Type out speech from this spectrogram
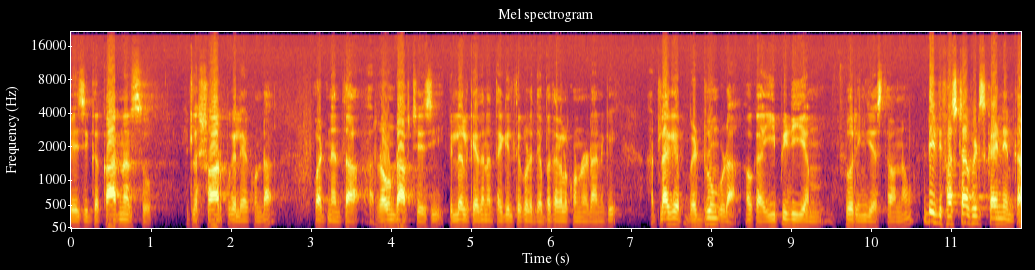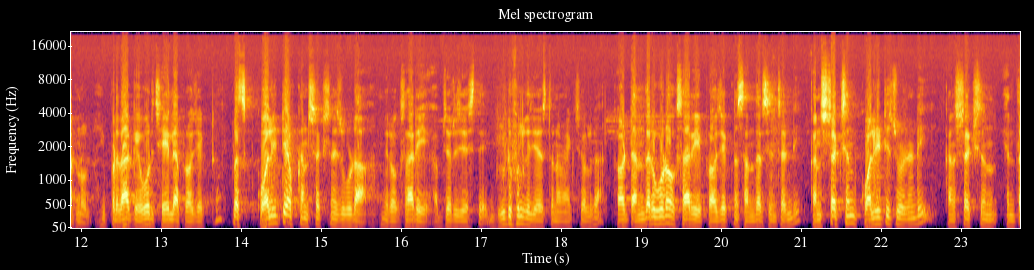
బేసిక్గా కార్నర్స్ ఇట్లా షార్ప్గా లేకుండా వాటిని అంత రౌండ్ ఆఫ్ చేసి పిల్లలకి ఏదైనా తగిలితే కూడా దెబ్బ తగలకుండా ఉండడానికి అట్లాగే బెడ్రూమ్ కూడా ఒక ఈపీడిఎం ఫ్లోరింగ్ చేస్తా ఉన్నాం. అంటే ఇది first of its kind in Kurnool. ఇప్పటిదాకా ఎవరు చేయలే project. Plus quality of construction is కూడా మీరు ఒకసారి అబ్జర్వ్ చేస్తే బ్యూటిఫుల్గా చేస్తున్నాం యాక్చువల్గా కాబట్టి అందరూ కూడా ఒకసారి ఈ ప్రాజెక్ట్ను సందర్శించండి. కన్స్ట్రక్షన్ క్వాలిటీ చూడండి. కన్స్ట్రక్షన్ ఎంత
